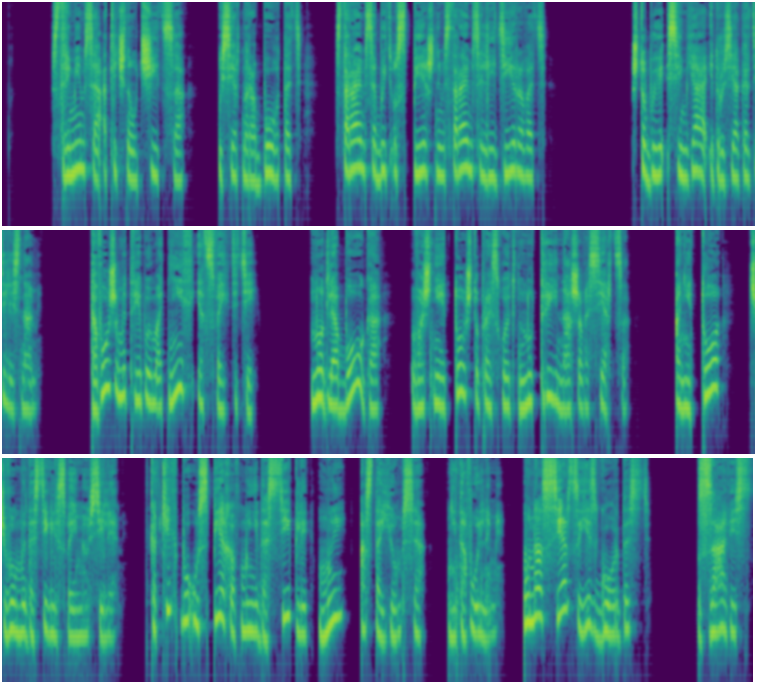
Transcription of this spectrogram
Стремимся отлично учиться, усердно работать, стараемся быть успешными, стараемся лидировать, чтобы семья и друзья гордились нами. Того же мы требуем от них и от своих детей. Но для Бога важнее то, что происходит внутри нашего сердца, а не то, чего мы достигли своими усилиями. Каких бы успехов мы ни достигли, мы остаемся недовольными. У нас в сердце есть гордость, зависть,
